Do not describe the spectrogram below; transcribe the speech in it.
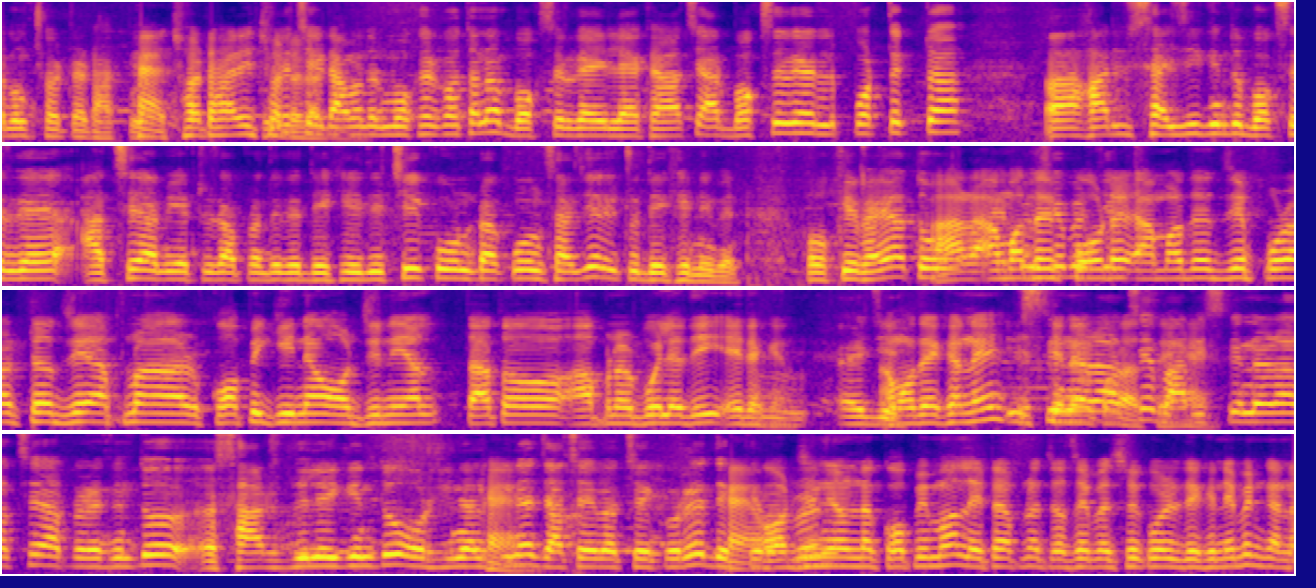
এবং ছয়টা ঢাকনা। হ্যাঁ ছয়টা হাড়ি ছয়টা এটা আমাদের মুখের কথা না বক্সের গায়ে লেখা আছে। আর বক্সের গায়ে প্রত্যেকটা হাড়ির সাইজই কিন্তু বক্সের গায়ে আছে আমি একটু আপনাদেরকে দেখিয়ে দিচ্ছি কোনটা কোন সাইজের একটু দেখে নেবেন। ওকে ভাইয়া তো আর আমাদের আমাদের যে প্রোডাক্টটা যে আপনার কপি কিনা অরিজিনাল তা তো আপনার বলে দিই এই দেখেন। এই যে আমাদের এখানে স্ক্যানার আছে বার হ্যাঁ। স্ক্যানার আছে আপনারা কিন্তু সার্চ দিলেই কিন্তু অরিজিনাল কিনা যাচাই বাছাই করে দেখতে হ্যাঁ পারবেন। অরিজিনাল না কপি মাল এটা আপনার যাচাই বাছাই করে দেখে নেবেন কারণ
